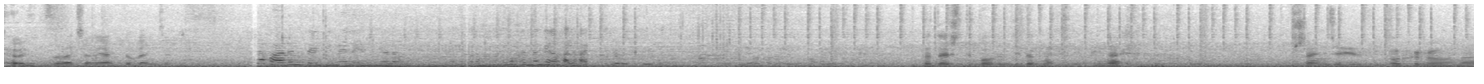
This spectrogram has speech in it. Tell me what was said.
zobaczymy jak to będzie. Parang 30 minutes. Kaya lang? To też typowy widok na Filipinach. Wszędzie jest ochrona.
